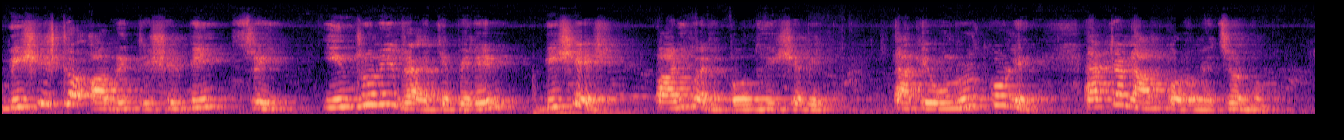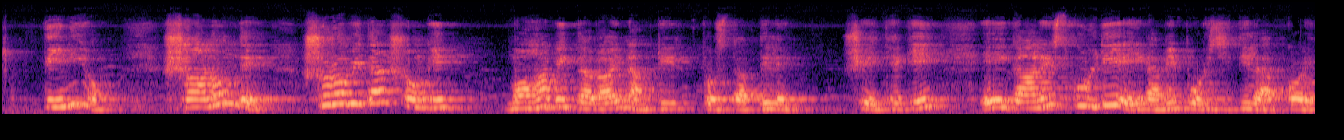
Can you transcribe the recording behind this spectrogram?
বিশিষ্ট আবৃত্তি শিল্পী শ্রী ইন্দ্রনীল রায়কে পেলেন বিশেষ পারিবারিক বন্ধু হিসেবে। তাকে অনুরোধ করলেন একটা নামকরণের জন্য। তিনিও সানন্দে সুরবিতার সংগীত মহাবিদ্যালয় নামটির প্রস্তাব দিলেন। সেই থেকেই এই গানের স্কুলটি এই নামে পরিচিতি লাভ করে।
